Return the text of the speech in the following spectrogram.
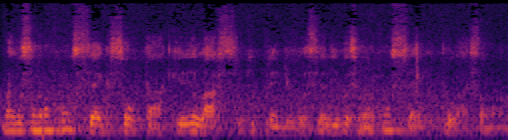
mas você não consegue soltar aquele laço que prende você ali, você não consegue pular essa onda.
